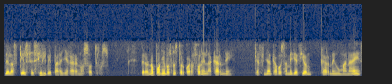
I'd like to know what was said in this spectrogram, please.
de las que Él se sirve para llegar a nosotros. Pero no ponemos nuestro corazón en la carne, que al fin y al cabo esa mediación carne humana es.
